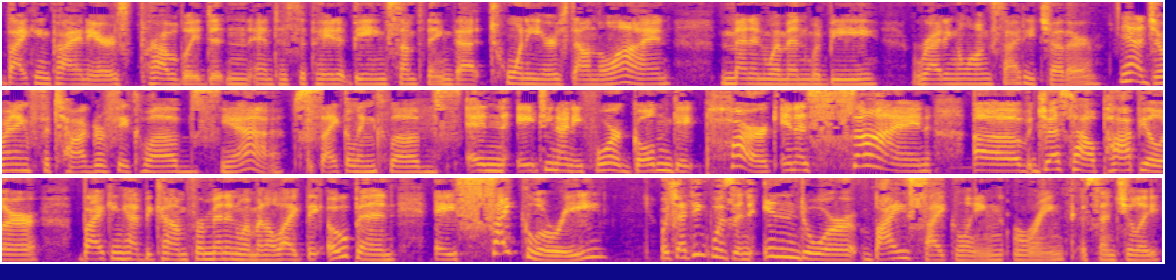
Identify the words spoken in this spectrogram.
biking pioneers probably didn't anticipate it being something that 20 years down the line, men and women would be riding alongside each other. Yeah, joining photography clubs, Yeah. cycling clubs. In 1894, Golden Gate Park, in a sign of just how popular biking had become for men and women alike, they opened a cyclery which I think was an indoor bicycling rink, essentially.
